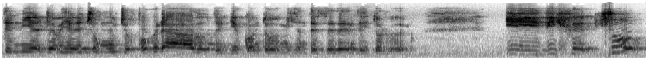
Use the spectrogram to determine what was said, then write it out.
Tenía, ya había hecho muchos posgrados, tenía con todos mis antecedentes y todo lo demás y dije, yo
